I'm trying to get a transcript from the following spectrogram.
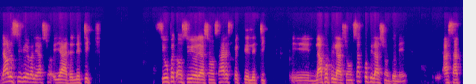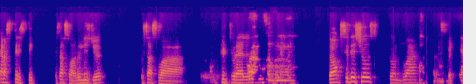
dans le suivi évaluation, il y a de l'éthique. Si vous faites un suivi évaluation sans respecter l'éthique, et la population, chaque population donnée a sa caractéristique, que ce soit religieux, que ce soit culturel. Donc, c'est des choses qu'on doit respecter.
